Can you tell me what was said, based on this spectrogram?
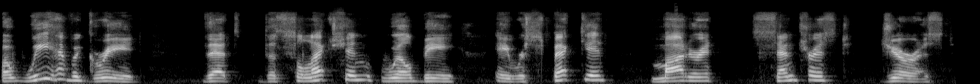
But we have agreed that the selection will be a respected, moderate, centrist jurist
